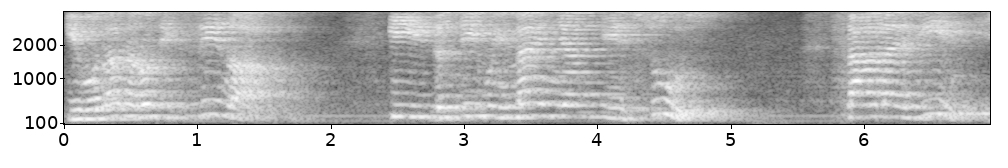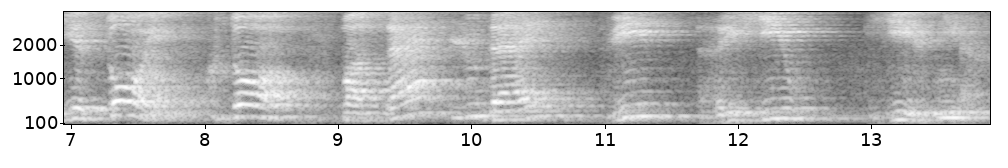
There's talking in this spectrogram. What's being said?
І вона народить сина, і дасть йому імення Ісус. Саме Він є той, хто спасе людей від гріхів їхніх.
